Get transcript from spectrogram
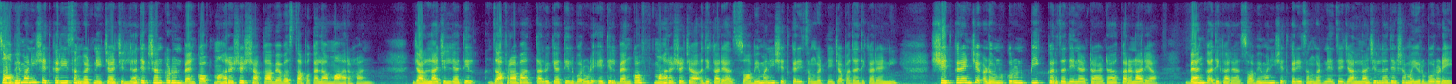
स्वाभिमानी शेतकरी संघटनेच्या जिल्हाध्यक्षांकडून बँक ऑफ महाराष्ट्र शाखा व्यवस्थापकाला मारहाण जालना जिल्ह्यातील जाफराबाद तालुक्यातील वरुड येथील बँक ऑफ महाराष्ट्राच्या अधिकाऱ्यास स्वाभिमानी शेतकरी संघटनेच्या पदाधिकाऱ्यांनी शेतकऱ्यांची अडवणूक करून पीक कर्ज देण्यात टाळाटाळ करणाऱ्या बँक अधिकाऱ्यास स्वाभिमानी शेतकरी संघटनेचे जालना जिल्हाध्यक्ष मयूर बोर्डे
